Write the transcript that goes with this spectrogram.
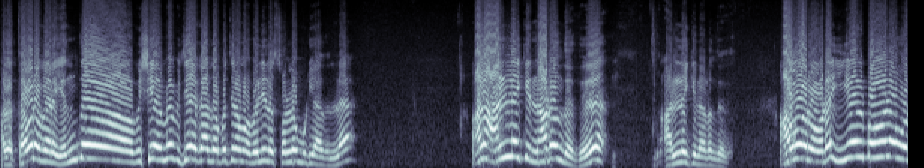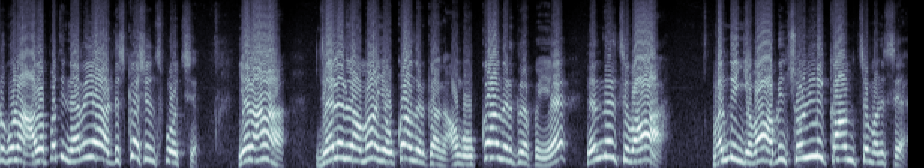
அதை தவிர வேற எந்த விஷயமே விஜயகாந்தை பத்தி நம்ம வெளியில சொல்ல முடியாதுல்ல. ஆனா அன்னைக்கு நடந்தது அன்னைக்கு நடந்தது. அவரோட இயல்பான ஒரு குணம் அதை பத்தி நிறைய டிஸ்கஷன்ஸ் போச்சு. ஏன்னா ஜெயலலிதா அம்மா இங்க உட்கார்ந்துருக்காங்க. அவங்க உட்கார்ந்து இருக்கிறப்பயே எந்திரிச்சு வா வந்து இங்க வா அப்படின்னு சொல்லி காமிச்ச மனுஷன்.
